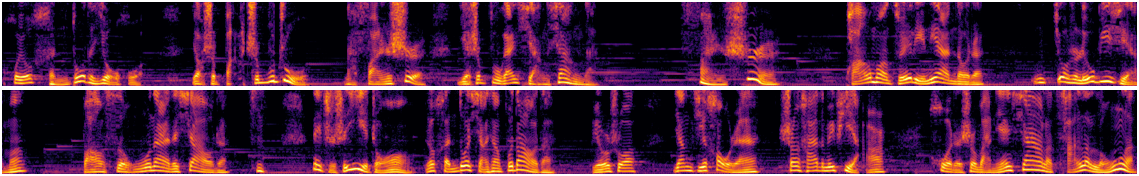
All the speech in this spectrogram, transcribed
会有很多的诱惑，要是把持不住，那反噬也是不敢想象的。反噬，庞庞嘴里念叨着：“就是流鼻血吗？”宝四无奈地笑着：“哼，那只是一种，有很多想象不到的，比如说殃及后人，生孩子没屁眼儿，或者是晚年瞎了、残了、聋了，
